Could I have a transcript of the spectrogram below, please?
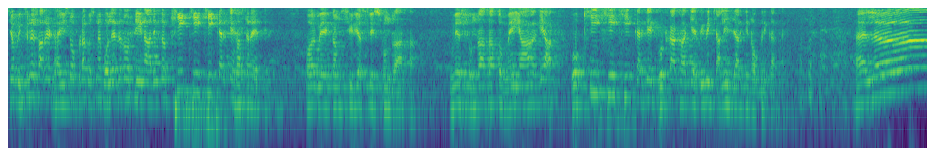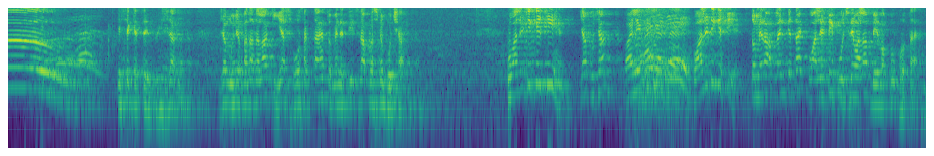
जब इतने सारे ढाई सौ प्रोडक्ट उसने बोले थे तो तीन आदमी तो खी खी खी करके हंस रहे थे। और मैं एकदम सीरियसली सुन रहा था। मैं सुन रहा था तो मैं यहाँ आ गया, वो खी खी खी करके गुटखा खा के अभी भी चालीस हज़ार की नौकरी कर रहे हेलो! इसे कहते हैं विजन जब मुझे पता चला कि यस हो सकता है तो मैंने तीसरा प्रश्न पूछा। क्वालिटी कैसी है? क्या पूछा? क्वालिटी कैसे क्वालिटी कैसी है? तो मेरा अपलाइन कहता है क्वालिटी पूछने वाला बेवकूफ़ होता है।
